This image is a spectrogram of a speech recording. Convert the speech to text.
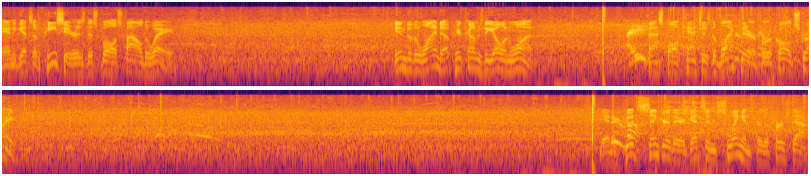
And he gets a piece here as this ball is fouled away. Into the windup. Here comes the 0 1. Fastball catches the black there for a called strike. And a good sinker there gets him swinging for the first out.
